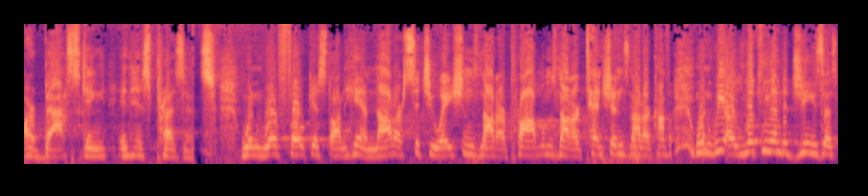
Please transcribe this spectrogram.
are basking in his presence. When we're focused on him, not our situations, not our problems, not our tensions, not our conflict. When we are looking unto Jesus,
